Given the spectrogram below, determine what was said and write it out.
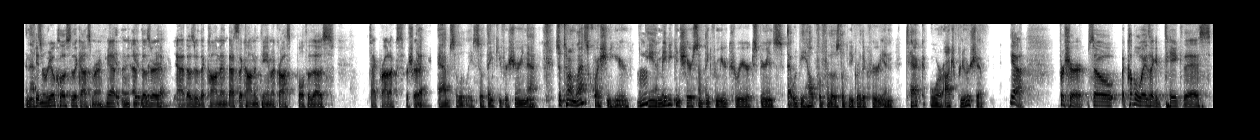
and that's getting real close to the customer. Yeah, I mean, that, those are yeah. yeah, those are the common. That's the common theme across both of those tech products for sure. Yeah, absolutely. So thank you for sharing that. So Tom, last question here, mm-hmm. and maybe you can share something from your career experience that would be helpful for those looking to grow their career in tech or entrepreneurship. Yeah, for sure. So a couple ways I could take this.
